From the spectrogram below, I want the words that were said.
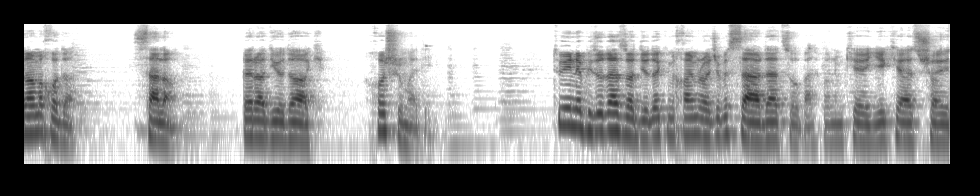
نام خدا. سلام. به رادیو داک خوش اومدید توی این اپیزود از رادیو داک می‌خوایم راجع به سردرد صحبت کنیم که یکی از شایع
